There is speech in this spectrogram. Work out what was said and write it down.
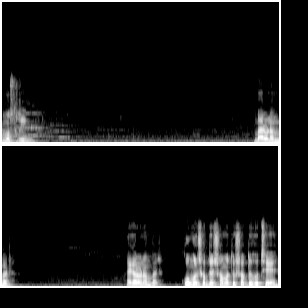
মসৃণ। বারো নাম্বার। এগারো নাম্বার। কোমল শব্দের সমর্থক শব্দ হচ্ছে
